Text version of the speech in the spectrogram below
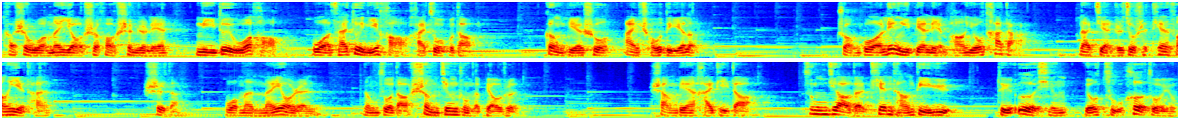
可是我们有时候甚至连你对我好，我才对你好还做不到。更别说爱仇敌了。转过另一边脸庞由他打，那简直就是天方夜谭。是的，我们没有人能做到圣经中的标准。上边还提到，宗教的天堂地狱对恶行有阻吓作用。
